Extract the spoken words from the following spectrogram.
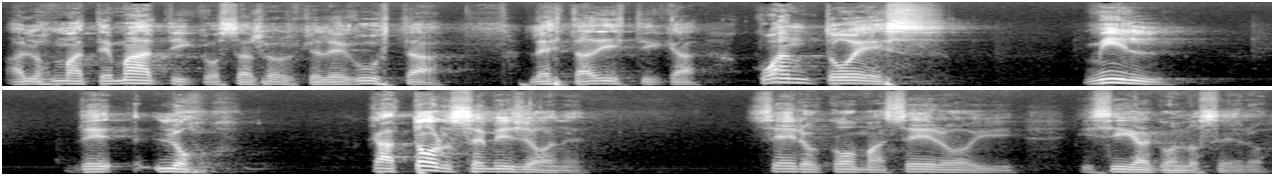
a los matemáticos, a los que les gusta la estadística? ¿Cuánto es mil de los 14 millones? 0,0 y, y siga con los ceros.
